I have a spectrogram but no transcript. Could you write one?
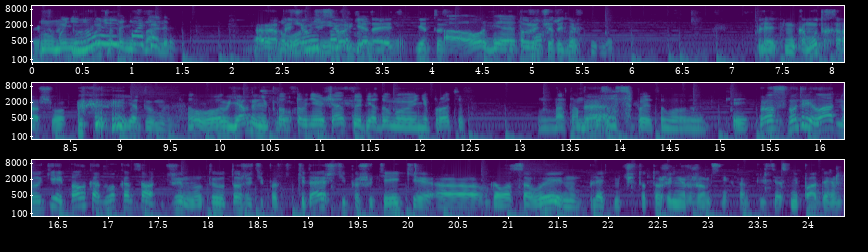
Ну, мы, не, Ну мы что-то не знали. А, ну, при чем здесь Оргия, да? Я, я А оргия я это тоже что-то не вкурил. Блять, ну кому-то хорошо, я думаю. Ну вот. Ну, явно Тот, неплохо. кто в ней участвует, я думаю, не против. А там Да. оказаться, поэтому окей. Просто смотри, ладно, окей, палка о двух концах. Джим, ну ты тоже, типа, кидаешь, типа, шутейки э, в голосовые, ну, блядь, мы что-то тоже не ржем с них там, пиздец, не падаем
